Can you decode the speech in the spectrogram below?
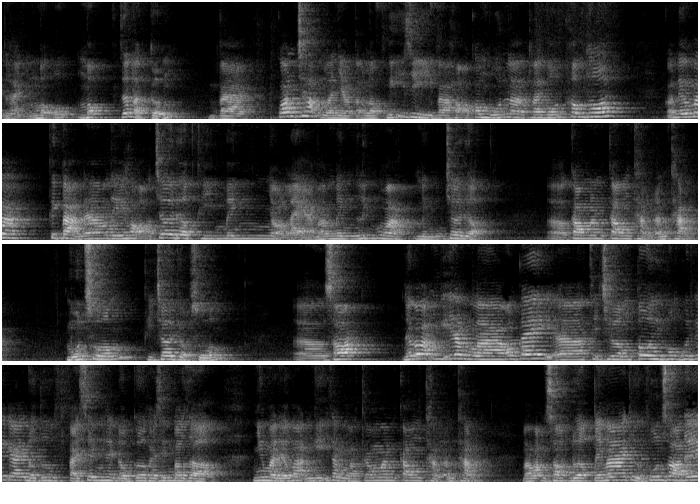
là những mẫu mốc rất là cứng. Và quan trọng là nhà tạo lập nghĩ gì và họ có muốn là thoái vốn không thôi. Còn nếu mà kịch bản nào thì họ chơi được thì mình nhỏ lẻ mà mình linh hoạt, mình cũng chơi được à, cong ăn cong thẳng ăn thẳng. Muốn xuống thì chơi kiểu xuống. Ờ, à, short nếu các bạn nghĩ rằng là ok uh, thị trường tôi thì không khuyến khích ai đầu tư phái sinh hay đầu cơ phái sinh bao giờ. Nhưng mà nếu bạn nghĩ rằng là cong ăn cong thẳng ăn thẳng mà bạn sọt được ngày mai thử full sọt đi.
